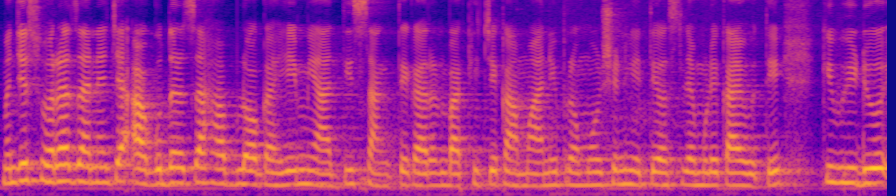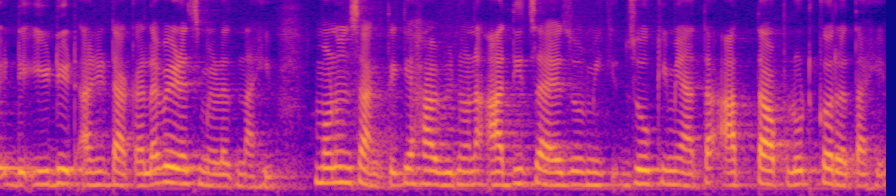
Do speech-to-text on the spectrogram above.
म्हणजे स्वरा जाण्याच्या अगोदरचा हा ब्लॉग आहे मी आधीच सांगते. कारण बाकीचे कामं आणि प्रमोशन हे ते असल्यामुळे काय होते की व्हिडिओ एडिट आणि टाकायला वेळच मिळत नाही. म्हणून सांगते की हा व्हिडिओ ना आधीचा आहे जो मी जो की मी आता आत्ता अपलोड करत आहे.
